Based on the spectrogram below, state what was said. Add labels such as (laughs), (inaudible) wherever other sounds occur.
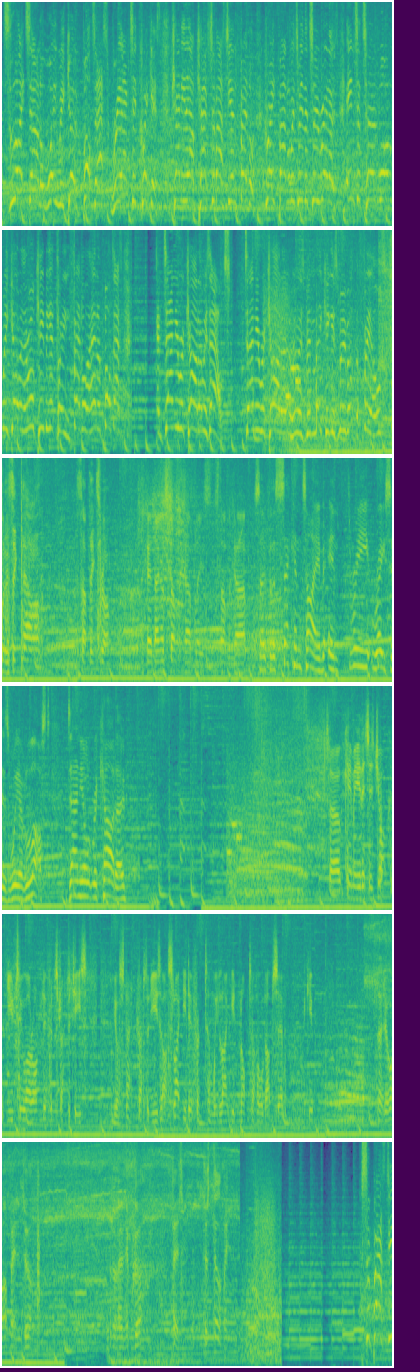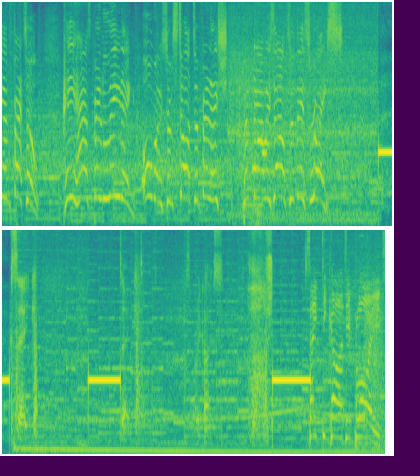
It's lights out and away we go. Bottas reacted quickest. Can he now catch Sebastian Vettel? Great battle between the two Renaults. Into turn one we go, and they're all keeping it clean. Vettel ahead of Bottas. And Daniel Ricciardo is out. Daniel Ricciardo, who has been making his move up the field. Losing power. Something's wrong. Okay, Daniel, stop the car, please. Stop the car. So for the second time in three races, we have lost Daniel Ricciardo. So, Kimi, this is Jock. You two are on different strategies. Your strategies are slightly different, and we'd like you not to hold up, Seb. Thank you. That you want me to don't let him go? Please, just tell me. Sebastian Vettel! He has been leading almost from start to finish, but now he's out of this race. sake. sake. Safety car deployed.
